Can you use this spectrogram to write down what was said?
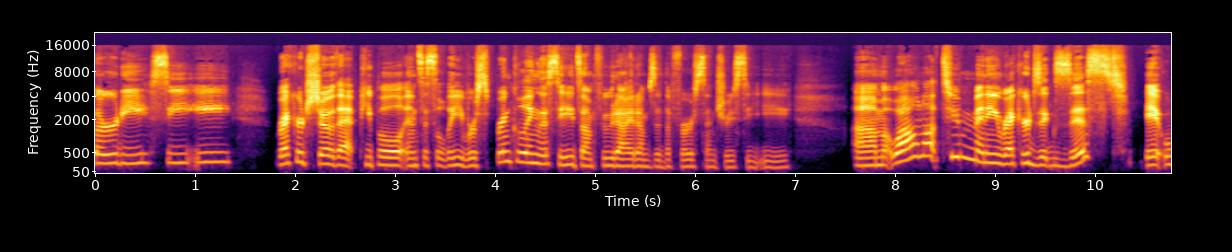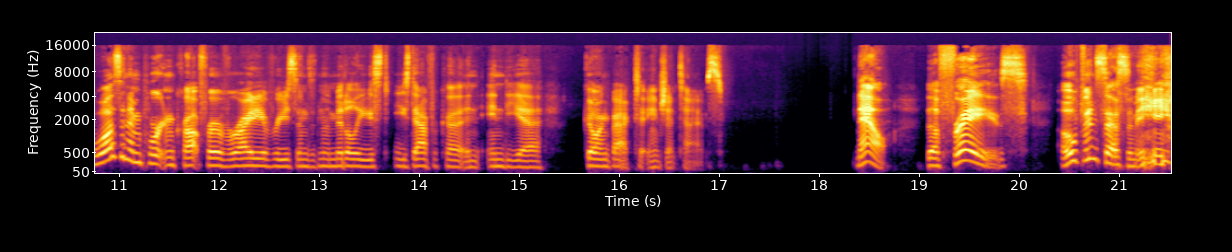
30 CE. Records show that people in Sicily were sprinkling the seeds on food items in the first century CE. Um, while not too many records exist, it was an important crop for a variety of reasons in the Middle East, East Africa, and India going back to ancient times. Now, the phrase open sesame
